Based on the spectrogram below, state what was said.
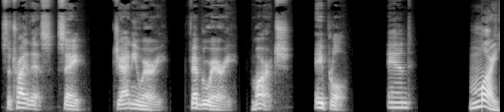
So try this. Say January, February, March, April, and May.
